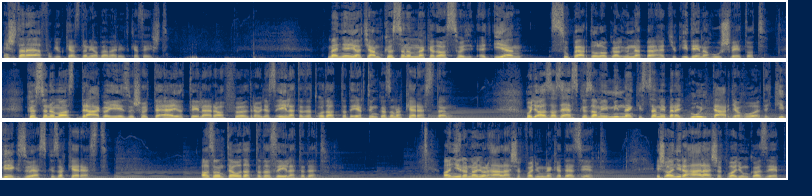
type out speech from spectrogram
és utána el fogjuk kezdeni a bemerítkezést. Mennyei atyám, köszönöm neked azt, hogy egy ilyen szuper dologgal ünnepelhetjük idén a húsvétot. Köszönöm azt, drága Jézus, hogy te eljöttél erre a földre, hogy az életedet odattad értünk azon a kereszten. Hogy az az eszköz, ami mindenki szemében egy gúnytárgya volt, egy kivégző eszköz, a kereszt. Azon te odattad az életedet. Annyira nagyon hálásak vagyunk neked ezért. És annyira hálásak vagyunk azért,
